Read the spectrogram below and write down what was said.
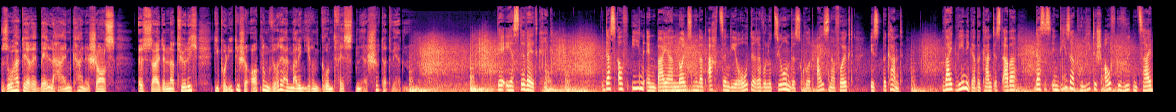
So hat der Rebell Heim keine Chance, es sei denn natürlich, die politische Ordnung würde einmal in ihren Grundfesten erschüttert werden. Der Erste Weltkrieg. Dass auf ihn in Bayern 1918 die Rote Revolution des Kurt Eisner folgt, ist bekannt. Weit weniger bekannt ist aber, dass es in dieser politisch aufgewühlten Zeit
